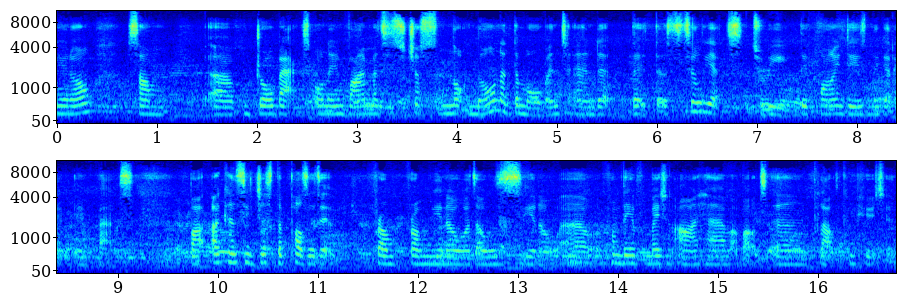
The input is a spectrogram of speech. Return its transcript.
you know, some uh, drawbacks on the environment is just not known at the moment, and uh, there's still yet to be defined these negative impacts. But I can see just the positive from from you know what I was you know uh, from the information I have about uh, cloud computing.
